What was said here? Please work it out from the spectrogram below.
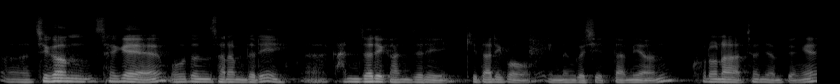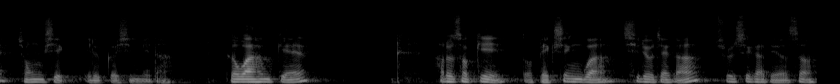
어, 지금 세계 모든 사람들이 어, 간절히 간절히 기다리고 있는 것이 있다면 코로나 전염병의 종식일 것입니다. 그와 함께 하루속히 또 백신과 치료제가 출시가 되어서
